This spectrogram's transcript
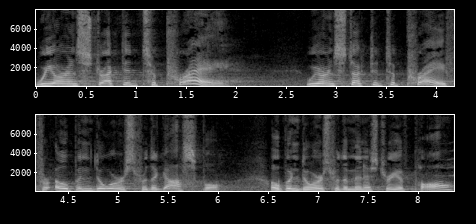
We are instructed to pray. We are instructed to pray for open doors for the gospel, open doors for the ministry of Paul.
